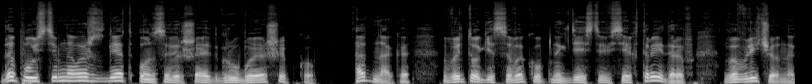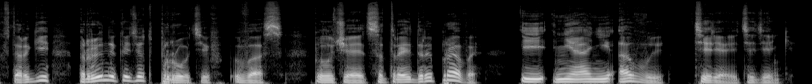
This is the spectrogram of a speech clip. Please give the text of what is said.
Допустим, на ваш взгляд, он совершает грубую ошибку. Однако, в итоге совокупных действий всех трейдеров, вовлеченных в торги, рынок идет против вас. Получается, трейдеры правы, и не они, а вы теряете деньги.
